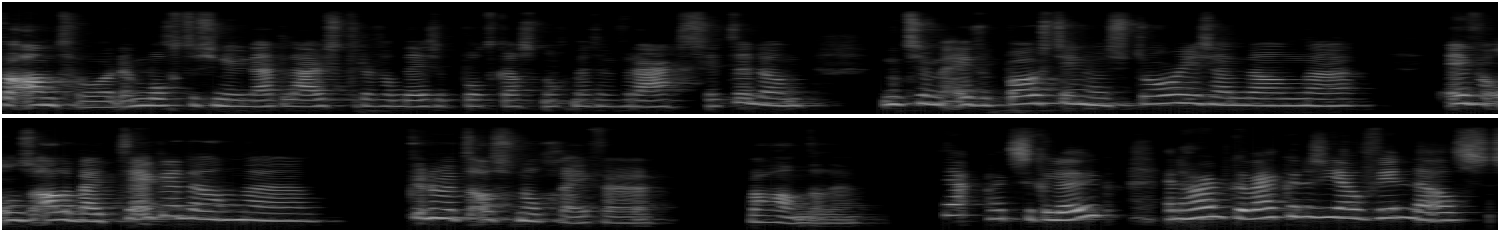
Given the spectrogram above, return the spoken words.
beantwoorden. Mochten ze nu na het luisteren van deze podcast nog met een vraag zitten, dan moeten ze hem even posten in hun stories en dan even ons allebei taggen. Dan kunnen we het alsnog even behandelen. Ja, hartstikke leuk. En Harmke, waar kunnen ze jou vinden als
